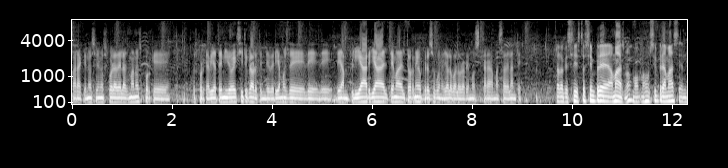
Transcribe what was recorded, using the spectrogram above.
para que no se nos fuera de las manos porque pues porque había tenido éxito claro deberíamos de, de- de- de ampliar ya el tema del torneo pero eso bueno ya lo valoraremos cara más adelante Claro que sí, esto siempre a más, ¿no? Vamos siempre a más en,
